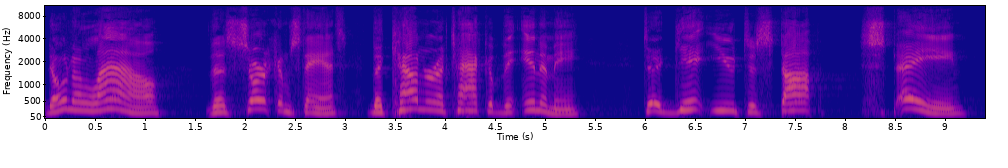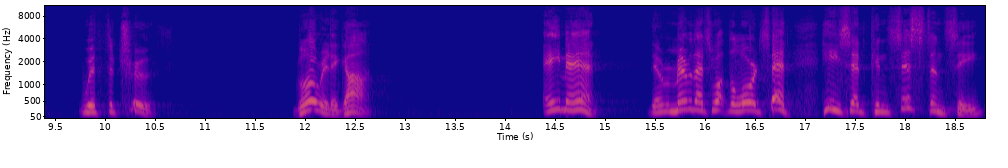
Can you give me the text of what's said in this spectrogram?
Don't allow the circumstance, the counterattack of the enemy to get you to stop staying with the truth. Glory to God. Amen. Then remember, that's what the Lord said. He said, consistency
